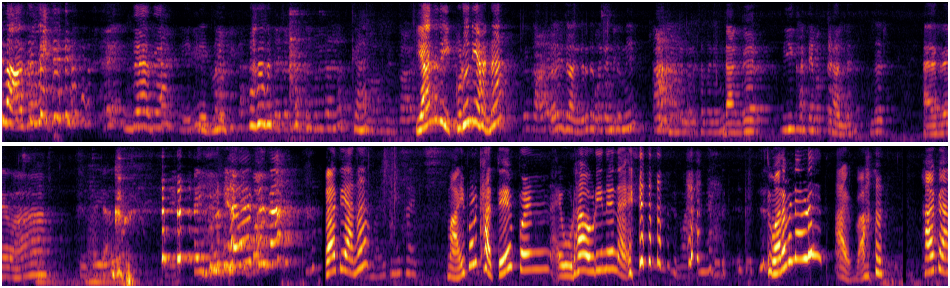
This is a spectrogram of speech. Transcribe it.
लाजली द्या द्या. काय या ना इकडून या ना. डांगर खाता का तुम्ही डांगर ही खाते फक्त डांगर अरे वा. या. ना. माई पण खाते पण एवढा आवडीने नाही. तुम्हाला पण आवडत? आय बा. हा का?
